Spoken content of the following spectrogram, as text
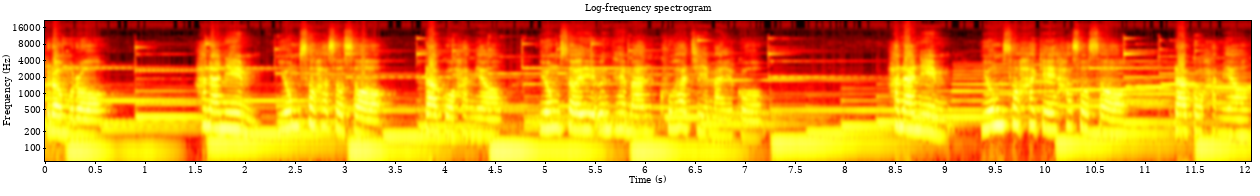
그러므로 하나님 용서하소서 라고 하며 용서의 은혜만 구하지 말고 하나님 용서하게 하소서 라고 하며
